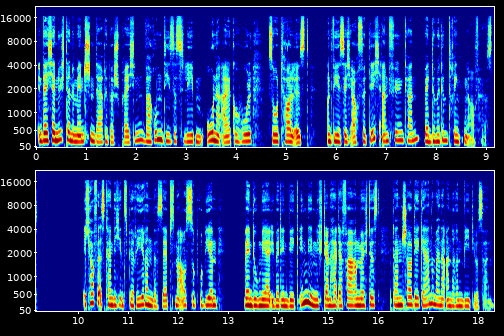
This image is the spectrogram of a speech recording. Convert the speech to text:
in welcher nüchterne Menschen darüber sprechen, warum dieses Leben ohne Alkohol so toll ist und wie es sich auch für dich anfühlen kann, wenn du mit dem Trinken aufhörst. Ich hoffe, es kann dich inspirieren, das selbst mal auszuprobieren. Wenn du mehr über den Weg in die Nüchternheit erfahren möchtest, dann schau dir gerne meine anderen Videos an.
